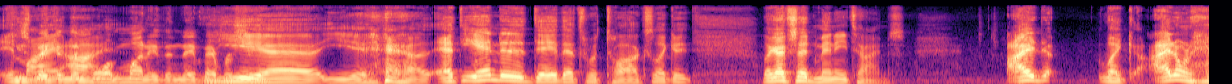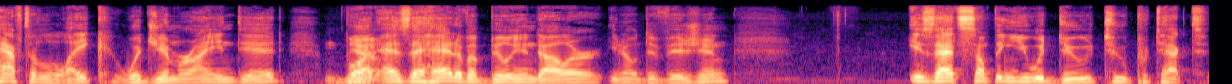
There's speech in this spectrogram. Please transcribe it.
in he's my making them eye. more money than they've ever seen. yeah, yeah. At the end of the day, that's what talks. Like, I, like I've said many times, I'd like I don't have to like what Jim Ryan did, but Yeah. as the head of a billion dollar, you know, division, is that something you would do to protect?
